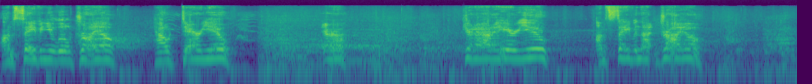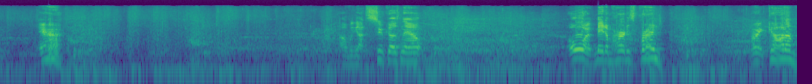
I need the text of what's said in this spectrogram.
I'm saving you, little Dryo! How dare you! Get out of here, you! I'm saving that Dryo! Oh, we got Sukos now. Oh, I made him hurt his friend. Alright, got him.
